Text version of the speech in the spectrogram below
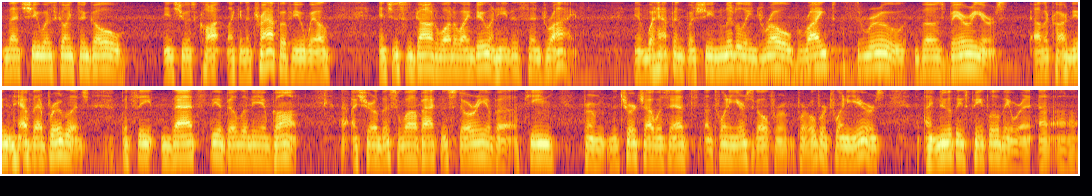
that she was going to go. And she was caught like in a trap, if you will. And she said, God, what do I do? And he just said, drive. And what happened was she literally drove right through those barriers other car didn't have that privilege. But see, that's the ability of God. I shared this a while back, the story of a team from the church I was at uh, 20 years ago for, for over 20 years. I knew these people. They were a, a,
